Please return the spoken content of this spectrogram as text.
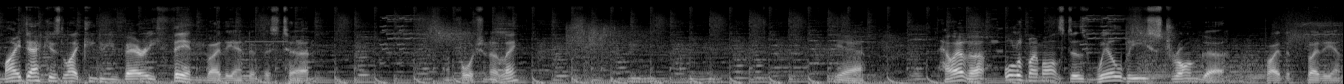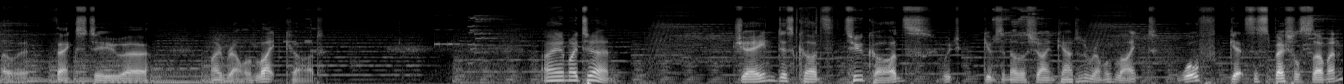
My deck is likely to be very thin by the end of this turn. Unfortunately. Yeah. However, all of my monsters will be stronger by the by the end of it, thanks to uh, my Realm of Light card. I end my turn. Jain discards two cards, which gives another shine counter to Realm of Light. Wolf gets a special summon,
